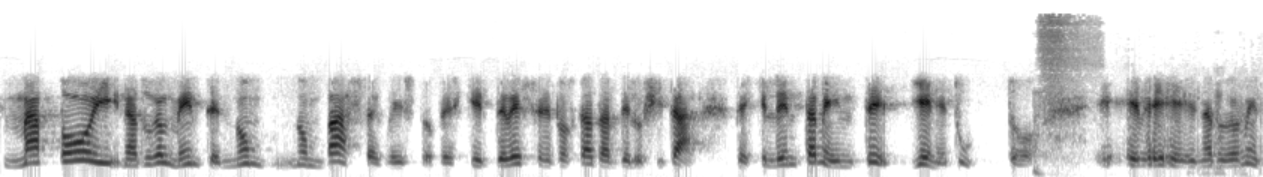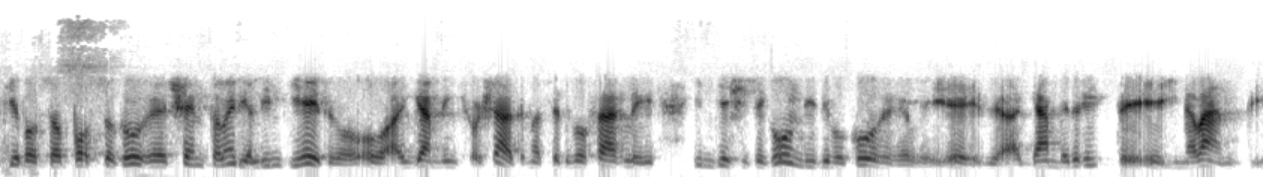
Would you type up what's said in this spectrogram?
ma poi naturalmente non, non basta questo perché deve essere portato a velocità, perché lentamente viene tutto. Naturalmente io posso, posso, correre 100 metri all'indietro o a gambe incrociate, ma se devo farli in 10 secondi devo correrli eh, a gambe dritte e in avanti.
